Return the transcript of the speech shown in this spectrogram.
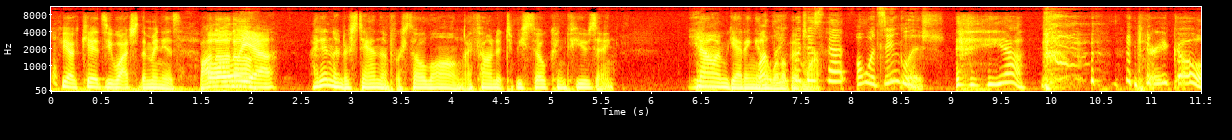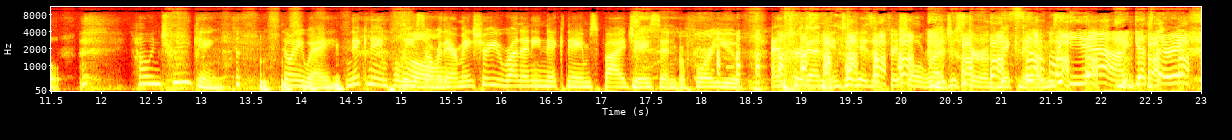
If you have kids, you watch the minions. Banana. Oh, yeah. I didn't understand them for so long. I found it to be so confusing. Now I'm getting it What a little bit language more. is that? Oh, it's English. yeah. there you go. How intriguing. So anyway, nickname police Oh. over there. Make sure you run any nicknames by Jason before you enter them into his official register of nicknames. yeah, I guess there is,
